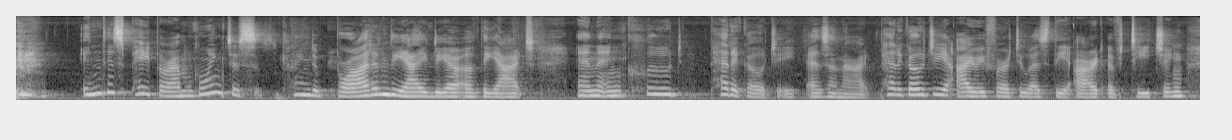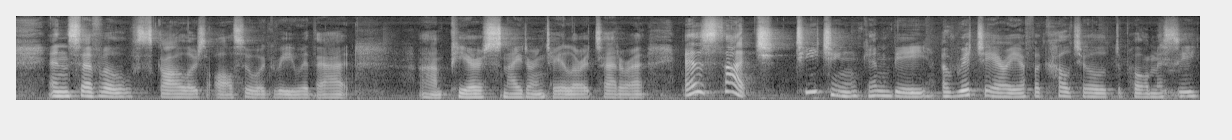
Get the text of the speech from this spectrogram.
In this paper, I'm going to kind of broaden the idea of the arts and include pedagogy as an art. Pedagogy I refer to as the art of teaching, and several scholars also agree with that. Um, Pierce, Snyder, and Taylor, etc. As such, teaching can be a rich area for cultural diplomacy,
